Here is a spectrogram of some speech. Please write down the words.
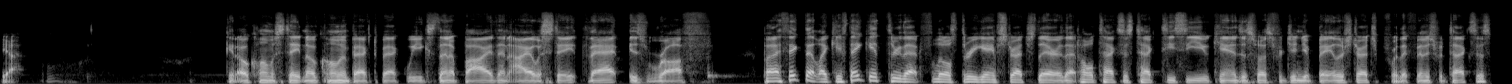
Yeah. Get Oklahoma State and Oklahoma back to back weeks, then a bye, then Iowa State. That is rough. But I think that like if they get through that little three game stretch there, that whole Texas Tech, TCU, Kansas, West Virginia, Baylor stretch before they finish with Texas,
